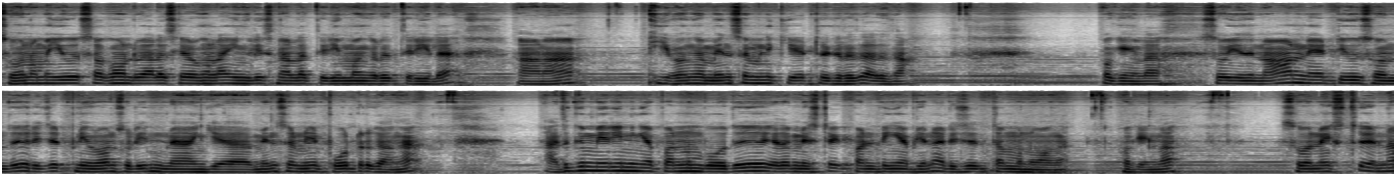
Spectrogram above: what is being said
ஸோ நம்ம யூஎஸ் அக்கௌண்ட் வேலை செய்கிறவங்களாம் இங்கிலீஷ் நல்லா தெரியுமாங்கிறது தெரியல. ஆனால் இவங்க மென்ஷன் பண்ணி கேட்டிருக்கிறது அதுதான். ஓகேங்களா? ஸோ இது நான் நேட்டிவ்ஸ் வந்து ரிஜெக்ட் பண்ணிடுவோம்னு சொல்லி நான் இங்கே மென்ஷன் பண்ணி போட்டிருக்காங்க. அதுக்கு மீறி நீங்கள் பண்ணும்போது ஏதோ மிஸ்டேக் பண்ணிட்டீங்க அப்படின்னா ரிஜெக்ட் தான் பண்ணுவாங்க. ஓகேங்களா? ஸோ நெக்ஸ்ட்டு என்ன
